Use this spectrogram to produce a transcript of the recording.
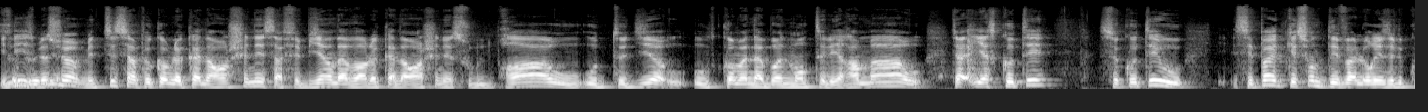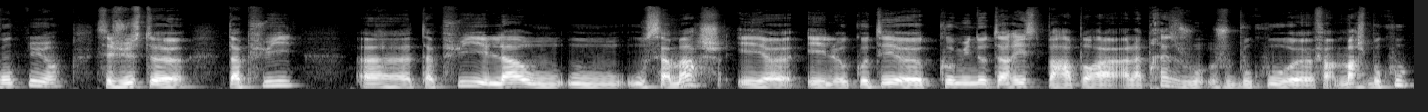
Ils lisent, bien sûr, mais tu sais, c'est un peu comme le canard enchaîné. Ça fait bien d'avoir le canard enchaîné sous le bras ou, de te dire, ou, comme un abonnement de Télérama. Ou... Il y a ce côté, ce côté où c'est pas une question de dévaloriser le contenu. Hein. C'est juste, euh, t'appuies. Euh, t'appuies là où, où, ça marche et, euh, et le côté euh, communautariste par rapport à, la presse joue, joue beaucoup, enfin marche beaucoup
